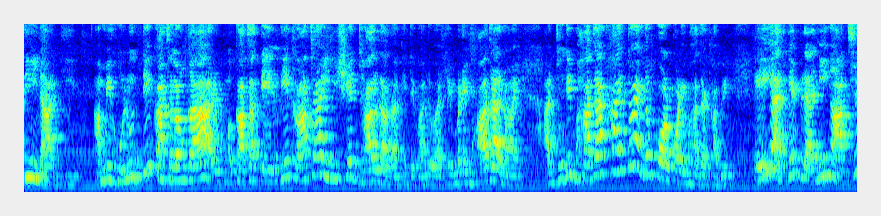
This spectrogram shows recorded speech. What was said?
দিই না আর কি। আমি হলুদ দিয়ে কাঁচা লঙ্কা আর কাঁচা তেল দিয়ে কাঁচা ইলিশের ঝাল দাদা খেতে ভালোবাসে। মানে ভাজা নয়। আর যদি ভাজা খায় তো একদম কড়কড়ে ভাজা খাবে। এই আজকে প্ল্যানিং আছে।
